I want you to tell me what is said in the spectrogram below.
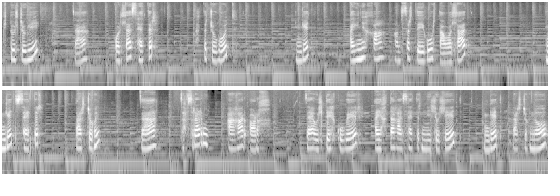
битүүлж өгье. За гурлаа сайтар татаж өгөөд ингээд аягныхаа амсар дээгүүр давуулаад ингээд сайтар дарж өгнө. За завсраар нь агаар орох зай үлдээхгүйгээр аягтайгаа сайтар нийлүүлээд ингээд дарж өгнө.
